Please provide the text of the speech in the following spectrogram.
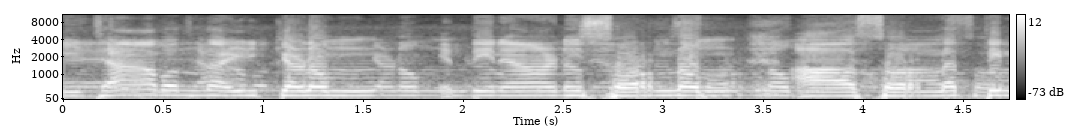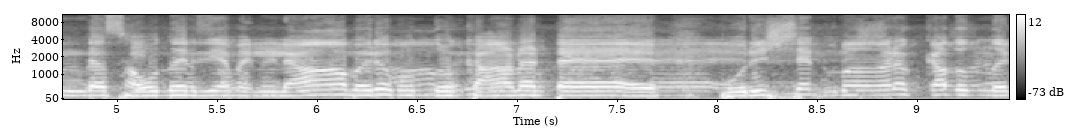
ഹിജാബ് ഒന്ന് അഴിക്കണം. എന്തിനാണ് സ്വർണം? ആ സ്വർണത്തിന്റെ സൗന്ദര്യം എല്ലാവരും ഒന്ന് കാണട്ടെ. പുരുഷന്മാരൊക്കെ അതൊന്ന്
